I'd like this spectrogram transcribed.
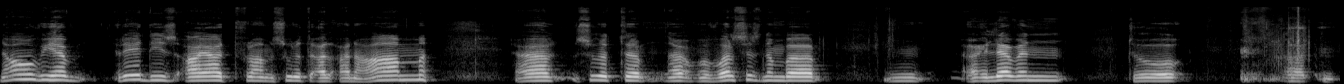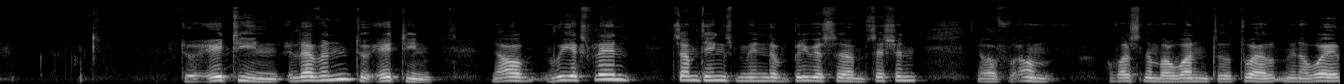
Now we have read these ayat from Surah Al-An'am, uh, Surah uh, uh, verses number mm, 11 to uh, to 18, 11 to 18. Now we explained some things in the previous um, session uh, from verse number 1 to 12 in a way.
